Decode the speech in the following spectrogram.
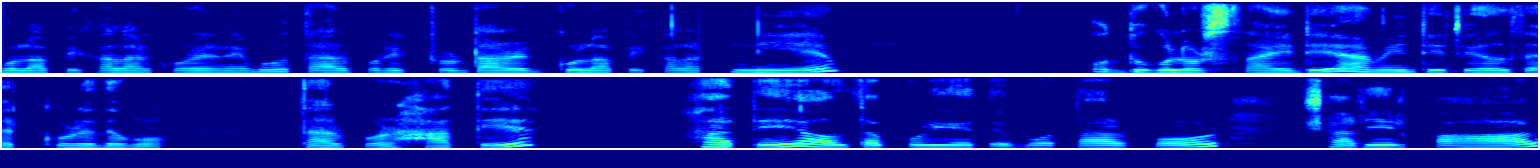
গোলাপি কালার করে নেব। তারপর একটু ডার্ক গোলাপি কালার নিয়ে পদ্মগুলোর সাইডে আমি ডিটেলস অ্যাড করে দেব। তারপর হাতে হাতে আলতা পরিয়ে দেব। তারপর শাড়ির পাড়,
